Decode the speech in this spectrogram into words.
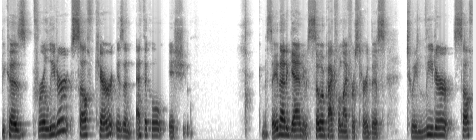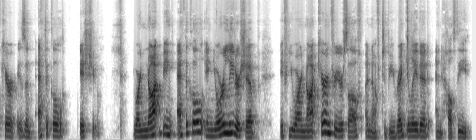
Because for a leader, self care is an ethical issue. I'm going to say that again. It was so impactful when I first heard this. To a leader, self care is an ethical issue. You are not being ethical in your leadership if you are not caring for yourself enough to be regulated and healthy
